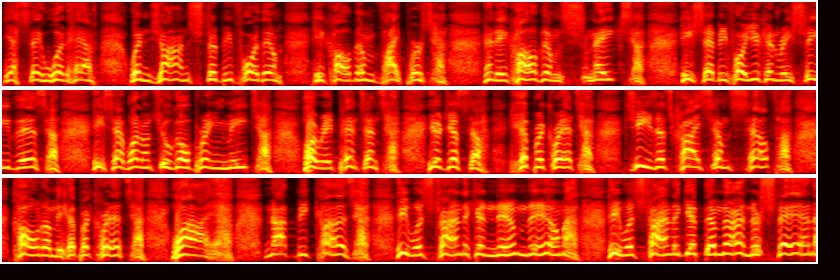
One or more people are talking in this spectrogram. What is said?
Yes, they would have. When John stood before them, he called them vipers and he called them snakes. He said, Before you can receive this, he said, Why don't you go bring meat or repentance? You're just a hypocrite. Jesus Christ himself called them hypocrites. Why? Not because he was trying to condemn them, he was trying to get them to understand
